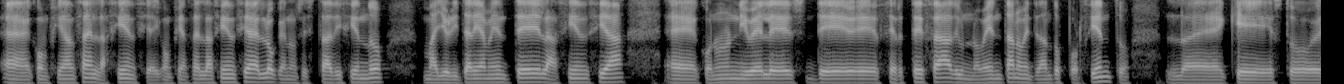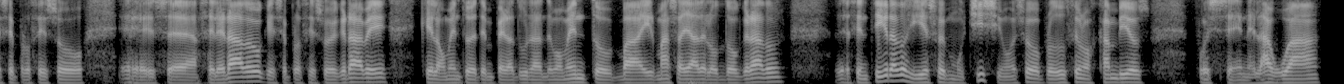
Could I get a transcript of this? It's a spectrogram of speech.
eh, confianza en la ciencia y confianza en la ciencia es lo que nos está diciendo mayoritariamente la ciencia eh, con unos niveles de certeza de un 90, 90 y tantos por ciento que esto, ese proceso es eh, acelerado, que ese proceso es grave, que el aumento de temperaturas de momento va a ir más allá de los 2 grados centígrados y eso es muchísimo, eso produce unos cambios pues en el agua,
